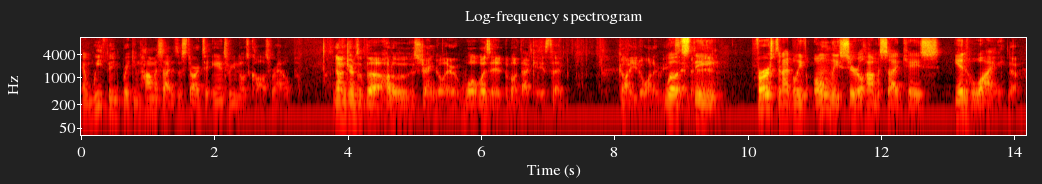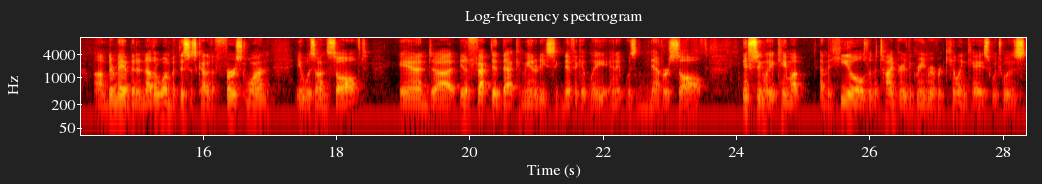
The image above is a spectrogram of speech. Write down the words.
And we think Breaking Homicide is a start to answering those calls for help. now in terms of the Honolulu Strangler, what was it about that case that got you to want to re-examine Well, it's it? the first and I believe only serial homicide case in Hawaii. No. Um, there may have been another one, but this is kind of the first one. It was unsolved, and uh, it affected that community significantly, and it was never solved. Interestingly, it came up on the heels or the time period of the Green River killing case, which was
